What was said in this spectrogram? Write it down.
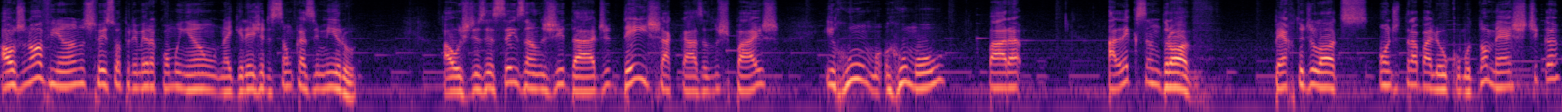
Aos nove anos, fez sua primeira comunhão na igreja de São Casimiro. Aos 16 anos de idade, deixa a casa dos pais e rumo, rumou para Alexandrov, perto de Lodz, onde trabalhou como doméstica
